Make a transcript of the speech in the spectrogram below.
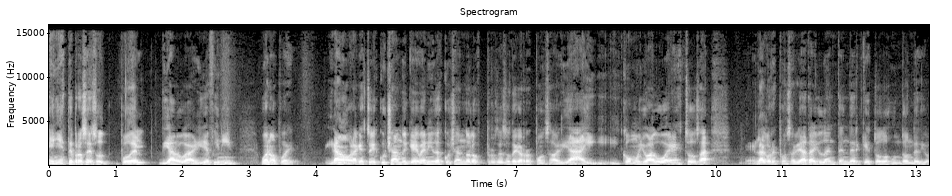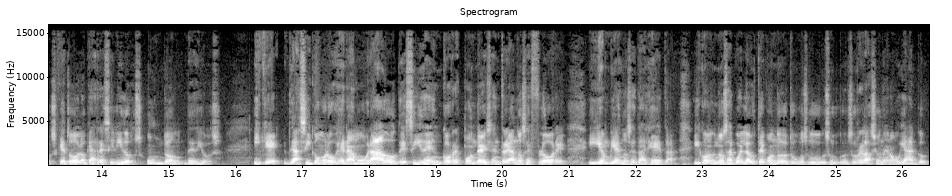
en este proceso poder dialogar y definir, bueno, pues, Irán, ahora que estoy escuchando y que he venido escuchando los procesos de corresponsabilidad y, cómo yo hago esto, o sea, la corresponsabilidad te ayuda a entender que todo es un don de Dios, que todo lo que has recibido es un don de Dios. Y que así como los enamorados deciden corresponderse entregándose flores y enviándose tarjetas. Y cuando, no se acuerda usted cuando tuvo su, su, su relación de noviazgo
